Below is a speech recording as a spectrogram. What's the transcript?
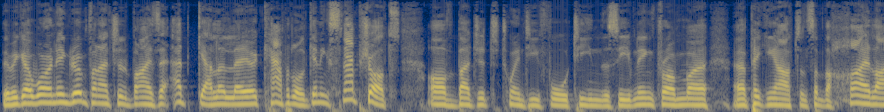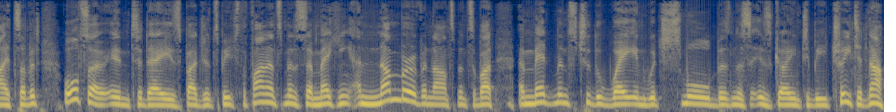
There we go. Warren Ingram, financial advisor at Galileo Capital, getting snapshots of budget 2014 this evening from uh, uh, picking out on some of the highlights of it. Also in today's budget speech, the finance minister making a number of announcements about amendments to the way in which small business is going to be treated. Now,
